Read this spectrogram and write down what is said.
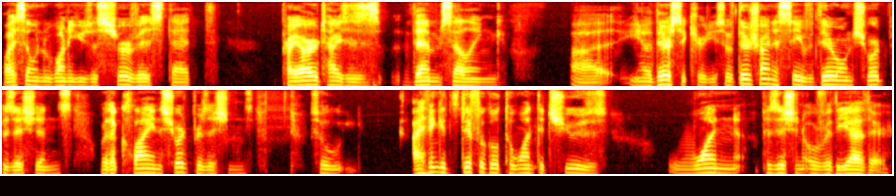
why someone would want to use a service that prioritizes them selling uh, you know their security. So if they're trying to save their own short positions or the client's short positions, so I think it's difficult to want to choose one position over the other.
